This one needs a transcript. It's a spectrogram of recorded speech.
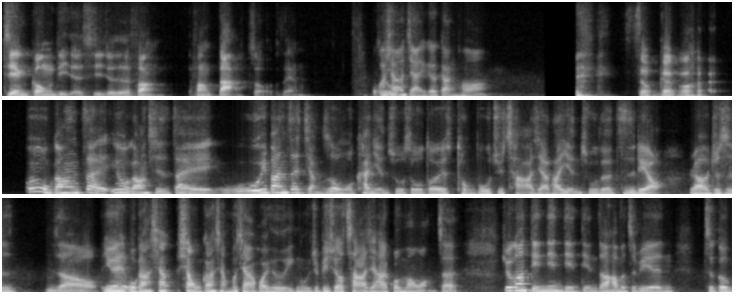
建功底的戏就是放放大轴这样。我想要讲一个干话。什么干话？因为我刚刚在，因为我刚刚其实在我我一般在讲这种我看演出的时候，都会同步去查一下他演出的资料，然后就是你知道，因为我刚像像我刚想不起来淮河印，我就必须要查一下他官方网站。就刚刚点点点点到他们这边这个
